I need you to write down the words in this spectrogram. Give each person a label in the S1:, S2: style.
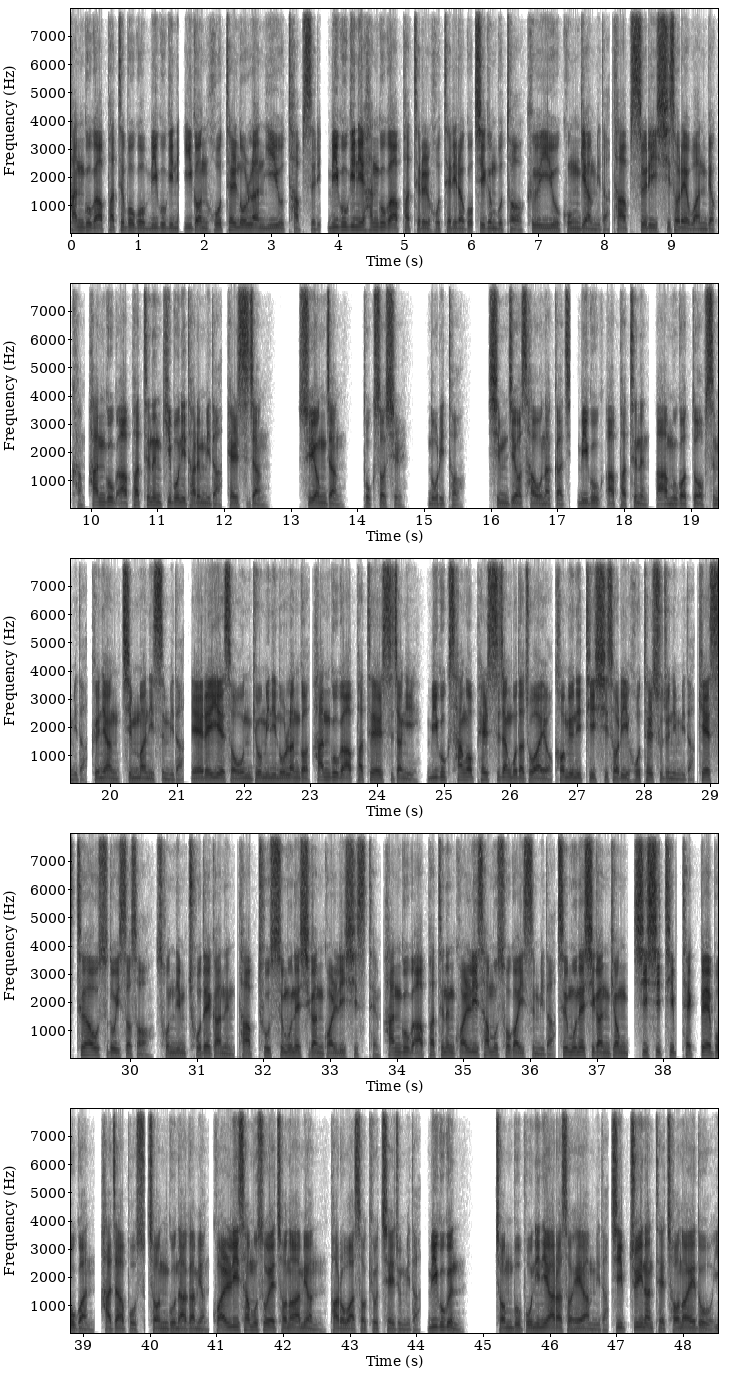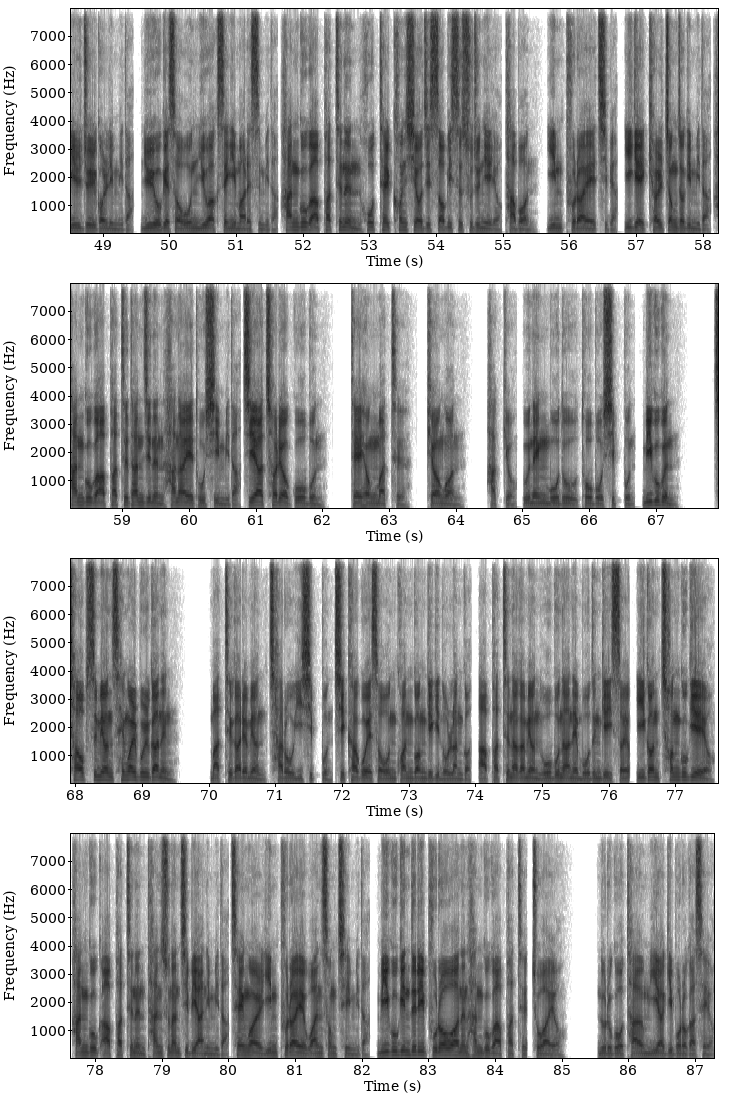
S1: 한국 아파트 보고 미국인이 이건 호텔 논란 이유 탑3. 미국인이 한국 아파트를 호텔이라고 지금부터 그 이유 공개합니다. 탑3 시설의 완벽함. 한국 아파트는 기본이 다릅니다. 헬스장, 수영장, 독서실, 놀이터, 심지어 사우나까지. 미국 아파트는 아무것도 없습니다. 그냥 집만 있습니다. LA에서 온 교민이 놀란 것. 한국 아파트 헬스장이 미국 상업 헬스장보다 좋아요. 커뮤니티 시설이 호텔 수준입니다. 게스트하우스도 있어서 손님 초대 가능. 탑2 스문의 시간 관리 시스템. 한국 아파트는 관리 사무소가 있습니다. 스문의 시간 경, CCTV, 택배 보관, 하자 보수, 전구 나가면 관리 사무소에 전화하면 바로 와서 교체해 줍니다. 미국은 전부 본인이 알아서 해야 합니다. 집주인한테 전화해도 일주일 걸립니다. 뉴욕에서 온 유학생이 말했습니다. 한국 아파트는 호텔 컨시어지 서비스 수준이에요. 탑원, 인프라의 집약. 이게 결정적입니다. 한국 아파트 단지는 하나의 도시입니다. 지하철역 5분, 대형마트, 병원, 학교, 은행 모두 도보 10분. 미국은 차 없으면 생활 불가능. 마트 가려면 차로 20분. 시카고에서 온 관광객이 놀란 것. 아파트 나가면 5분 안에 모든 게 있어요? 이건 천국이에요. 한국 아파트는 단순한 집이 아닙니다. 생활 인프라의 완성체입니다. 미국인들이 부러워하는 한국 아파트. 좋아요. 누르고 다음 이야기 보러 가세요.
